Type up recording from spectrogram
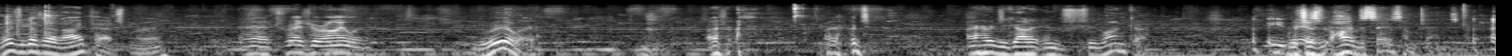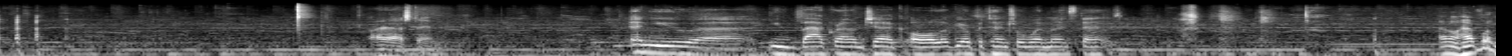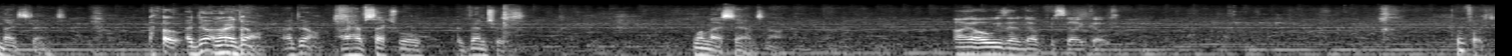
Where'd you get that eye patch, Marie? Uh, Treasure Island. Really? I, I heard you, I heard you got it in Sri Lanka, which did. is hard to say sometimes. I asked Amy. And you, uh, you background check all of your potential one night stands? I don't have one night stands. Oh, I don't. No, I don't. I don't. I have sexual adventures. One night stands, no. I always end up with psychos. Perfect.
